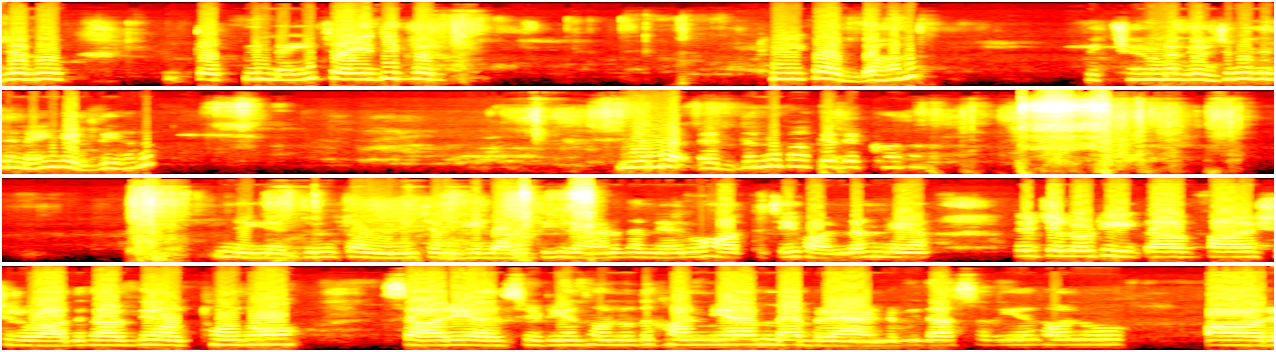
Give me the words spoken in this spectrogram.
ਜਦੋਂ ਟੋਪੀ ਨਹੀਂ ਚਾਹੀਦੀ ਫਿਰ ਠੀਕ ਹੈ ਏਦਾਂ, ਹਨਾ? ਪਿੱਛੇ ਨੂੰ ਨਾ ਗਿਰ ਜਾਵੇ, ਕਿਤੇ ਨਹੀਂ ਗਿਰਦੀ, ਹਨਾ? ਜੇ ਮੈਂ ਏਦਾਂ ਨੂੰ ਪਾ ਕੇ ਦੇਖਾਂ ਤਾਂ। ਨਹੀਂ ਏਦਾਂ ਤਾਂ ਊਂ ਨਹੀਂ ਚੰਗੀ ਲੱਗਦੀ, ਰਹਿਣ ਦਿੰਦੇ ਇਹਨੂੰ ਹੱਥ 'ਚ ਹੀ ਫੜ ਲੈਂਦੇ ਆ। ਤੇ ਚਲੋ ਠੀਕ ਆ, ਆਪਾਂ ਸ਼ੁਰੂਆਤ ਕਰਦੇ ਆ ਉੱਥੋਂ ਤੋਂ। ਸਾਰੇ ਐਲਸੀਡੀਆਂ ਤੁਹਾਨੂੰ ਦਿਖਾਉਂਦੇ ਆ, ਮੈਂ ਬ੍ਰਾਂਡ ਵੀ ਦੱਸਦੀ ਆ ਤੁਹਾਨੂੰ। ਔਰ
